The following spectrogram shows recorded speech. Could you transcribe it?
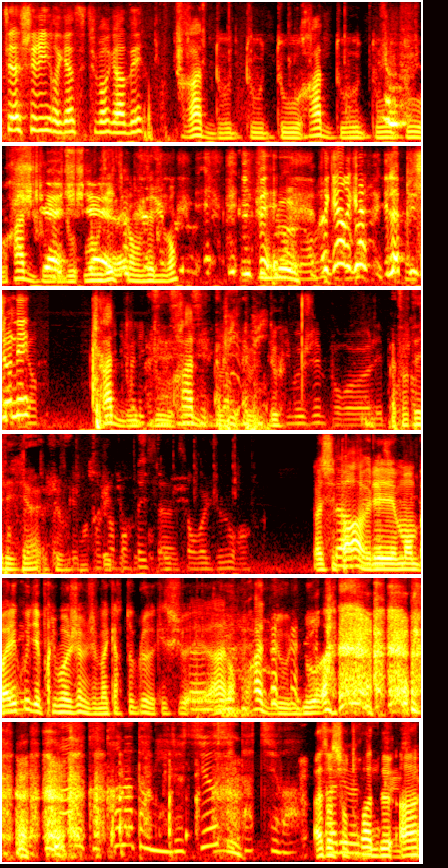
Tiens, chérie, regarde si tu veux regarder. Radoudoudou, radoudoudou, radoudoudou. Chier, Vous chier. me dites quand vous êtes bon Il fait. Bleu. Regarde, regarde, il a pigeonné. Radoudoudou, radoudoudou. Attendez, les gars, je vous coup, ça, ça envoie du lourd. hein. Ouais, c'est pas grave, les... m'en bat les couilles des primogèmes, j'ai ma carte bleue. Qu'est-ce que je... euh... ah, alors, arrête Attention, 3, 2, 1,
